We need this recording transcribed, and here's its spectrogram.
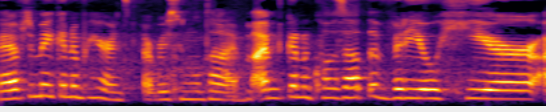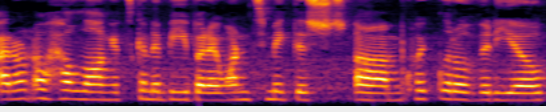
I have to make an appearance every single time. I'm gonna close out the video here. I don't know how long it's gonna be, but I wanted to make this um, quick little video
